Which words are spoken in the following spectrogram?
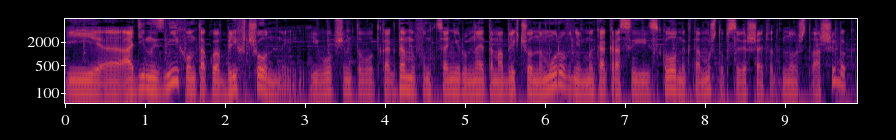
И э, один из них, он такой облегченный. И, в общем-то, вот когда мы функционируем на этом облегченном уровне, мы как раз и склонны к тому, чтобы совершать вот множество ошибок.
